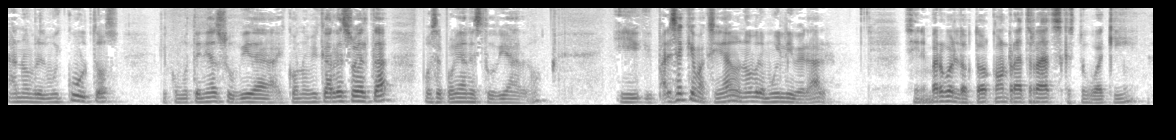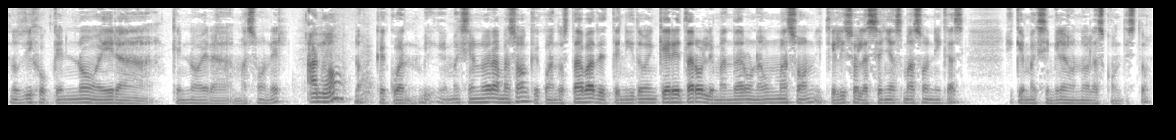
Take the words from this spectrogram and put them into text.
Eran hombres muy cultos, que como tenían su vida económica resuelta, pues se ponían a estudiar, ¿no? Y, y parece que Maximiliano era un hombre muy liberal. Sin embargo, el doctor Conrad Ratz, que estuvo aquí, nos dijo que no era que no era masón él. Ah, ¿no? No, que cuando que Maximiliano no era masón, que cuando estaba detenido en Querétaro le mandaron a un masón y que le hizo las señas masónicas y que Maximiliano no las contestó.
